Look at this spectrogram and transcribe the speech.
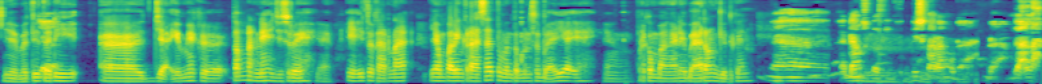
Ya berarti Ya. tadi eh, jaimnya ke temen ya justru ya. ya. Ya itu karena yang paling kerasa teman-teman sebaya ya, yang perkembangannya bareng gitu kan. Nah, kadang suka Hmm. gitu. Tapi sekarang udah udah enggak lah.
